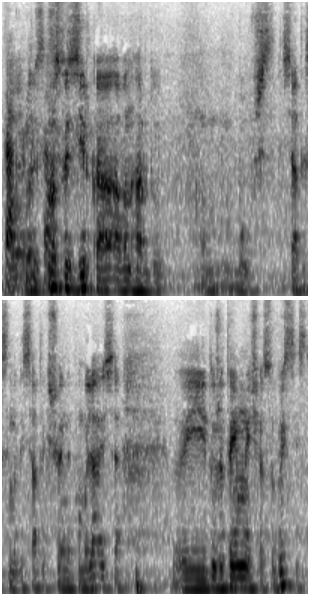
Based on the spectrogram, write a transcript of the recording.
Так, він Просто зірка авангарду був в 60-х, 70-х, якщо я не помиляюся, і дуже таємнича особистість.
